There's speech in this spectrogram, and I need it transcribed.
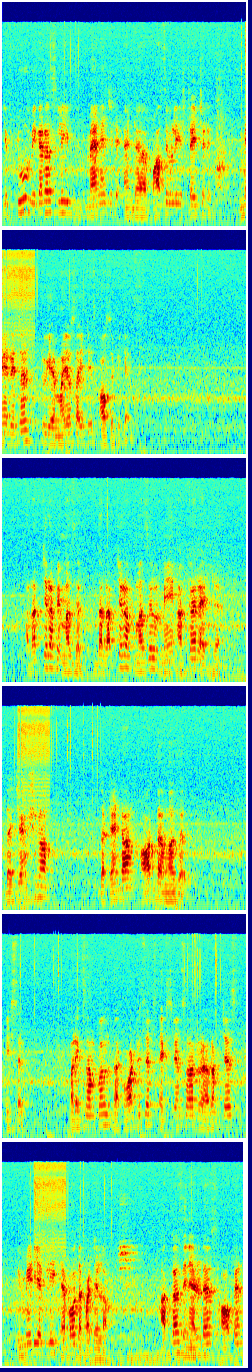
If too vigorously managed and uh, possibly stretched, may result to a myositis ossificans. A rupture of a muscle. The rupture of muscle may occur at uh, the junction of the tendon or the muscle itself. For example, the quadriceps extensor uh, ruptures immediately above the patella. Occurs in elders often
